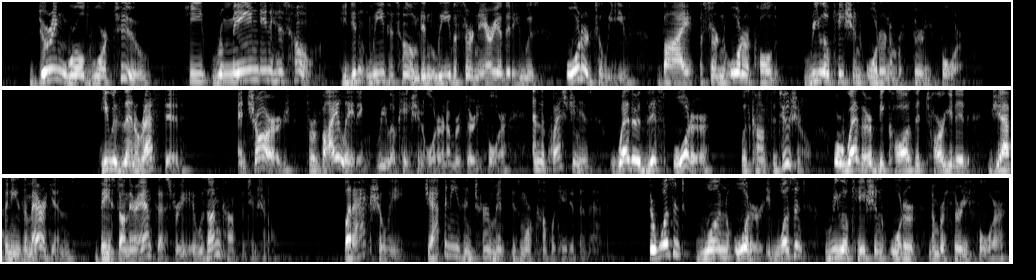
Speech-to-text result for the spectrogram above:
during World War II, he remained in his home. He didn't leave his home, didn't leave a certain area that he was ordered to leave by a certain order called Relocation Order Number 34. He was then arrested and charged for violating Relocation Order Number 34. And the question is whether this order was constitutional or whether, because it targeted Japanese Americans based on their ancestry, it was unconstitutional. But actually, Japanese internment is more complicated than that. There wasn't one order. It wasn't Relocation Order Number 34,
